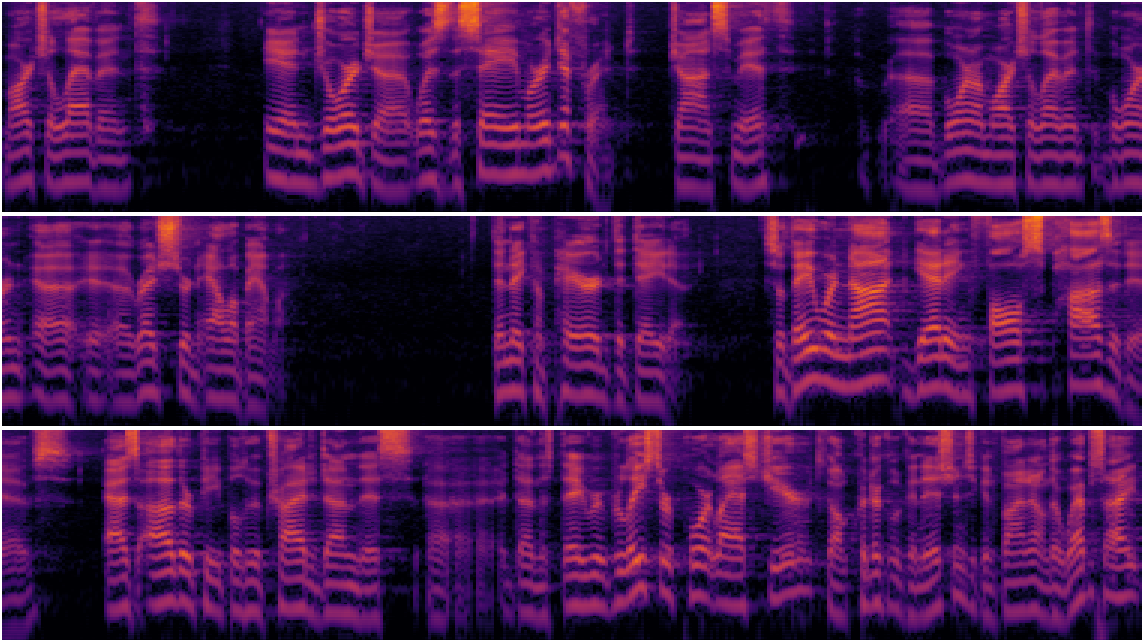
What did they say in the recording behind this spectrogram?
March 11th in Georgia was the same or a different John Smith uh, born on March 11th, born, uh, uh, registered in Alabama. Then they compared the data. So they were not getting false positives as other people who have tried to done this, uh, done this. They re released a report last year. It's called Critical Conditions. You can find it on their website.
